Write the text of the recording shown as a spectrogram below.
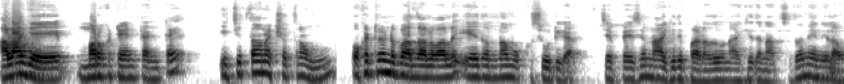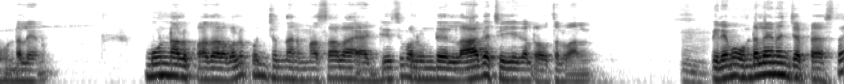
అలాగే మరొకటి ఏంటంటే ఈ చిత్తా నక్షత్రం ఒకటి రెండు పాదాల వాళ్ళు ఏదున్నా ముక్కు సూటిగా చెప్పేసి నాకు ఇది పడదు నాకు ఇది నచ్చదు నేను ఇలా ఉండలేను. మూడు నాలుగు పాదాల వాళ్ళు కొంచెం దాని మసాలా యాడ్ చేసి వాళ్ళు ఉండేలాగా చేయగలరు అవతల వాళ్ళని. వీళ్ళేమో ఉండలేనని చెప్పేస్తే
